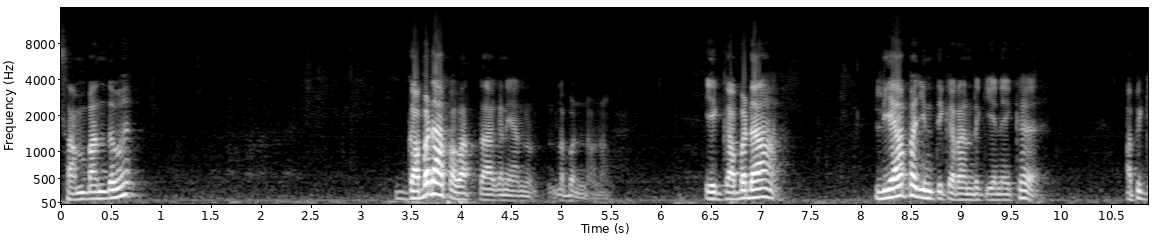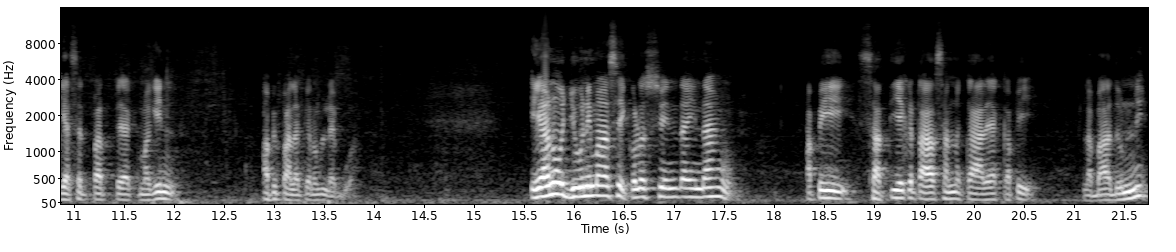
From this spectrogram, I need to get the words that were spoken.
සම්බන්ධව ගබඩා පවත්වාගෙන යන්න ලබනවා නම්. ඒ ගබඩා ලියාපදිංචි කරන්න කියන එක අපි ගැසට් පත්‍රයක් මගින් අපි පළ කරනු ලැබුවා. ඒ අනුව ජූනි මාසේ 11 වෙනිදා ඉඳන් අපි සතියකට ආසන්න කාලයක් අපි ලබා දුන්නේ.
